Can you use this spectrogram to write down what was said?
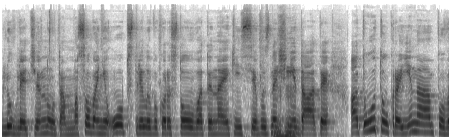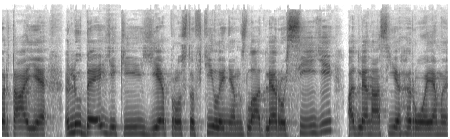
люблять ну там масовані обстріли використовувати на якісь визначні дати. А тут Україна повертає людей, які є просто втіленням зла для Росії, а для нас є героями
